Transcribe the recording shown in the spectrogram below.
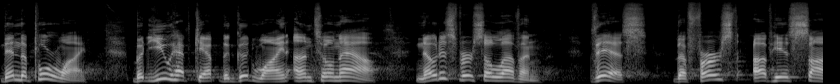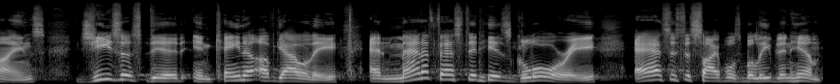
then the poor wine. But you have kept the good wine until now. Notice verse 11. This the first of his signs Jesus did in Cana of Galilee and manifested his glory as his disciples believed in him.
